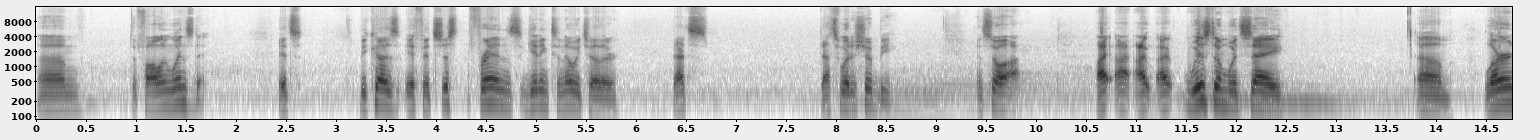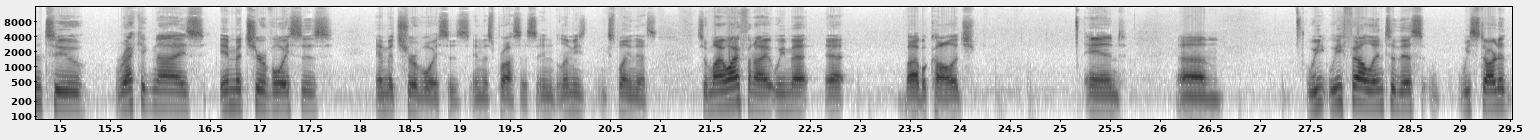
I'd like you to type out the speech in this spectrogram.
um, the following Wednesday. It's because if it's just friends getting to know each other, that's that's what it should be. And so, I, I, I, I wisdom would say, um, learn to recognize immature voices and mature voices in this process. And let me explain this. So, my wife and I, we met at Bible college, and um, we, we fell into this. We started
